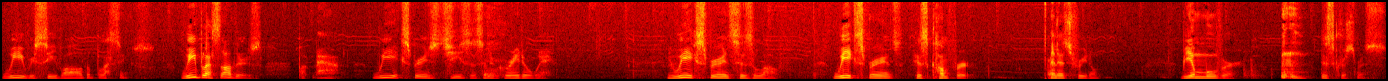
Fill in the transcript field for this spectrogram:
we receive all the blessings. We bless others, but man, we experience Jesus in a greater way. We experience His love. We experience His comfort and His freedom. Be a mover this Christmas.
